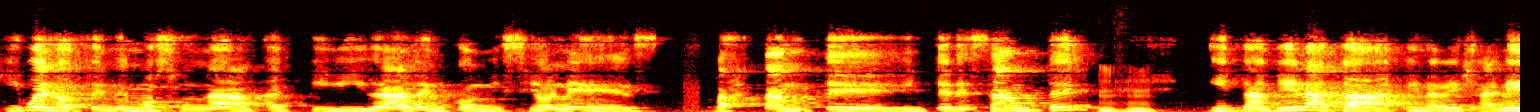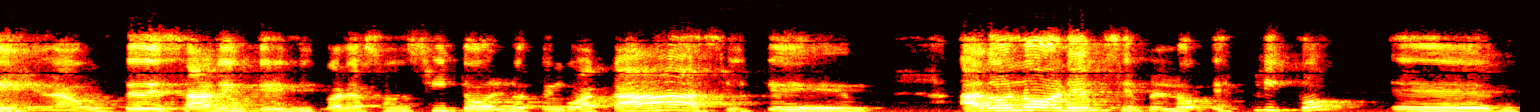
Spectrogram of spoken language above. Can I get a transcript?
y bueno, tenemos una actividad en comisiones bastante interesante. Y también acá, en Avellaneda. Ustedes saben que mi corazoncito lo tengo acá, así que ad honorem, siempre lo explico. Eh,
